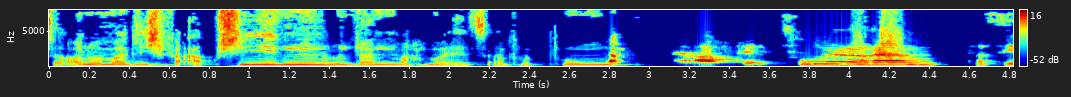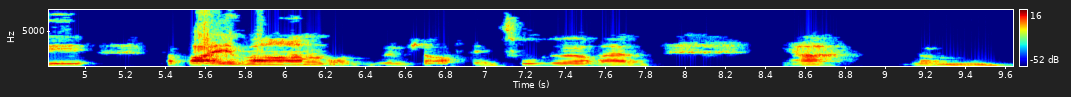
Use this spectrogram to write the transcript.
du auch nochmal dich verabschieden und dann machen wir jetzt einfach Punkt. Ja, auch den Zuhörern, dass sie dabei waren und wünsche auch den Zuhörern, ja, ähm,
